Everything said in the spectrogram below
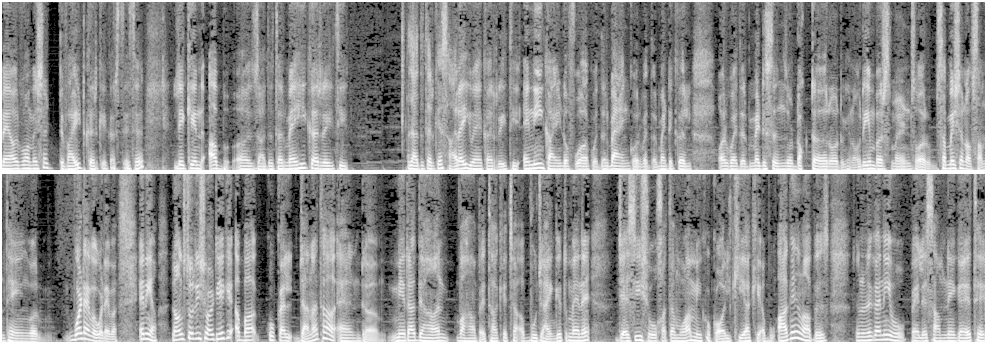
मैं और वो हमेशा डिवाइड करके करते थे। लेकिन अब ज़्यादातर मैं ही कर रही थी। ज़्यादातर के सारा ही मैं कर रही थी। Any kind of work whether bank और वेदर मेडिकल और वेदर मेडिसिन और डॉक्टर और यू नो रिम्बर्समेंट्स और सबमिशन ऑफ़ समथिंग और whatever whatever any long story short ये कि अब्बा को कल जाना था एंड uh, मेरा ध्यान वहाँ पे था कि अच्छा अबू जाएँगे। तो मैंने जैसे ही शो ख़त्म हुआ मी को कॉल किया कि अबू आ गए वापस। तो उन्होंने कहा नहीं वो पहले सामने गए थे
